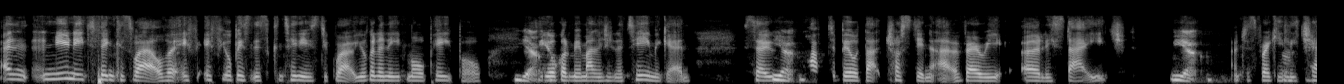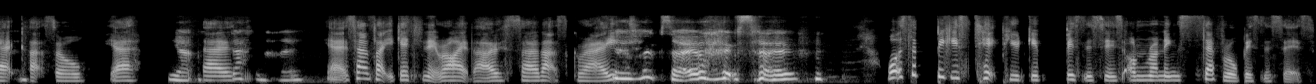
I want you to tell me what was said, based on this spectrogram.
And and you need to think as well that if if your business continues to grow, you're going to need more people. Yeah, So you're going to be managing a team again. So yeah, you have to build that trust in at a very early stage yeah, and just regularly check. That's all. Yeah. yeah. So Definitely. yeah, it sounds like you're getting it right though. So that's great. Yeah, I hope so. I hope so. What's the biggest tip you'd give businesses on running several businesses?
